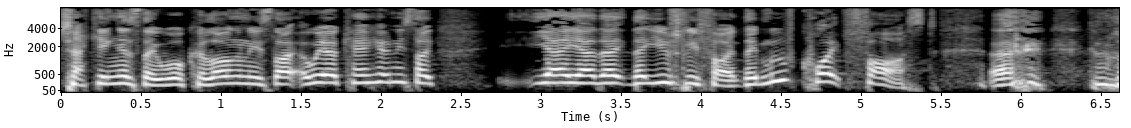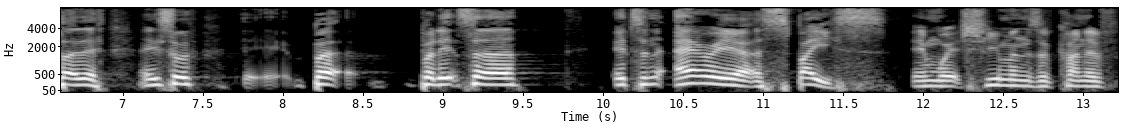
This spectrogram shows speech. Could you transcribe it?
checking as they walk along, and he's like, "Are we okay here?" And he's like, "Yeah, yeah, they, they're usually fine. They move quite fast, uh, kind of like this." And he's sort of, but but it's a it's an area, a space in which humans are kind of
